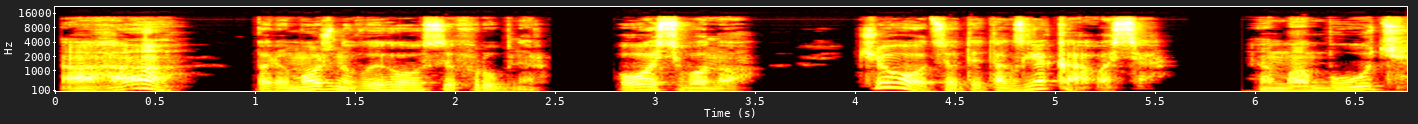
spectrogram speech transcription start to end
Ага, переможно виголосив Рубнер. Ось воно. Чого це ти так злякалася? Мабуть,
